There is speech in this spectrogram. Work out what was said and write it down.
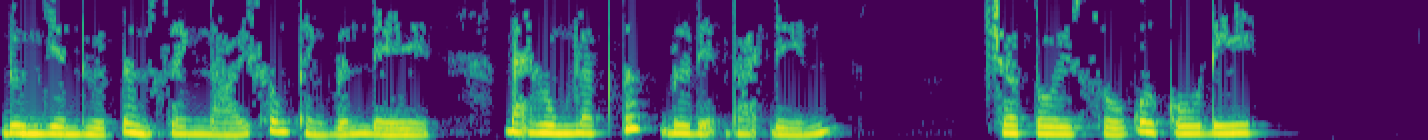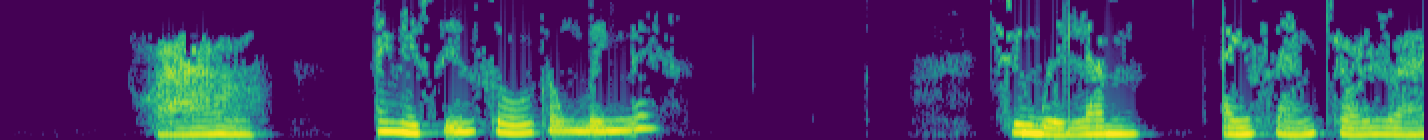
Đương nhiên hứa tầm xanh nói không thành vấn đề, Đại Hùng lập tức đưa điện thoại đến. Cho tôi số của cô đi. Wow, anh này xuyên số thông minh đấy. Chương 15, ánh sáng chói lóa.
